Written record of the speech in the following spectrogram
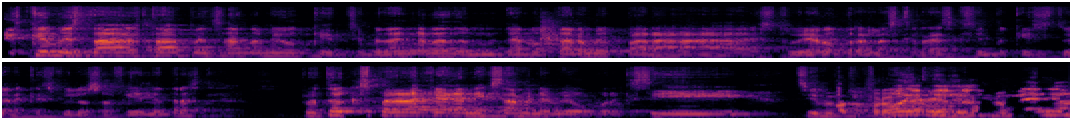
Es que me estaba, estaba pensando, amigo, que se me dan ganas de, anotarme para estudiar otra de las carreras que siempre quise estudiar, que es filosofía y letras, pero tengo que esperar a que hagan examen, amigo, porque si, si me voy con el promedio,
